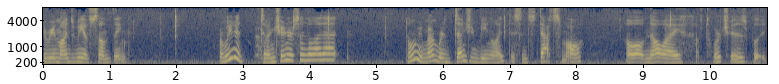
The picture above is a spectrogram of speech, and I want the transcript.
It reminds me of something. Are we in a dungeon or something like that? Don't remember a dungeon being like this since that small. Oh, well, now I have torches, but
